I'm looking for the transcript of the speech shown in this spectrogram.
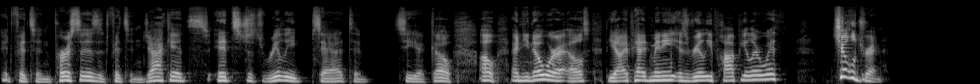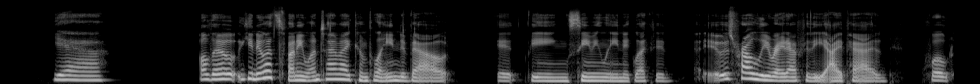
It fits in purses, it fits in jackets. It's just really sad to see it go. Oh, and you know where else the iPad mini is really popular with? Children. Yeah. Although, you know what's funny? One time I complained about it being seemingly neglected. It was probably right after the iPad quote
